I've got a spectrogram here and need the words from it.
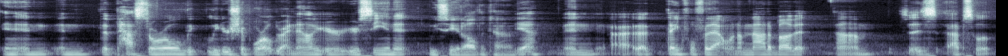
in, in, in the pastoral le- leadership world right now, you're you're seeing it. We see it all the time. Yeah, and uh, thankful for that one. I'm not above it. Um, is absolute.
